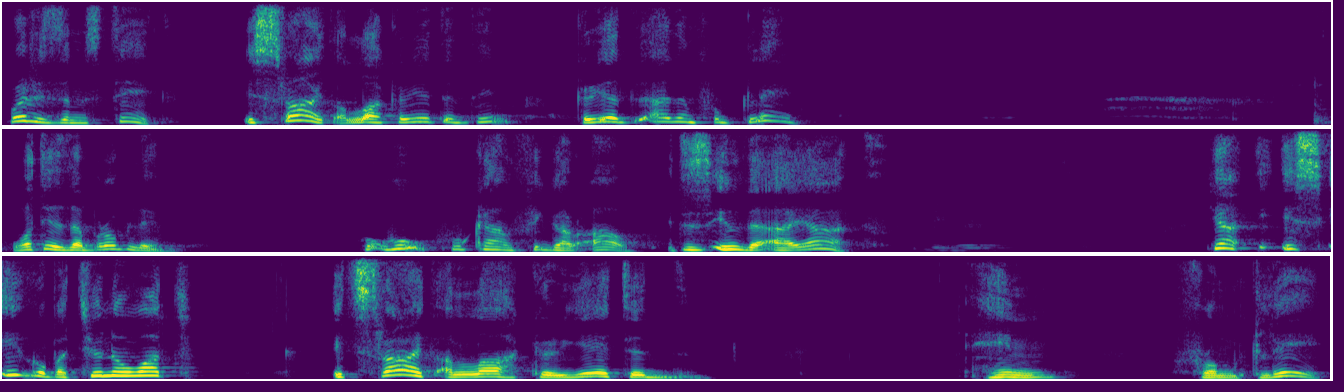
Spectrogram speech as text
Where is the mistake? It's right. Allah created him, created Adam from clay. What is the problem? Who, who, who can figure out? It is in the ayat. Yeah, it's ego, but you know what? It's right. Allah created him from clay.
